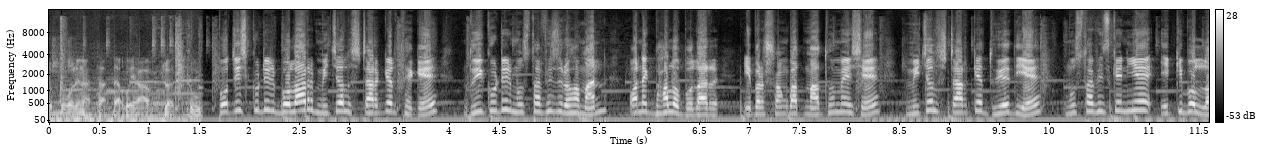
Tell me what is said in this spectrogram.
the bowling attack that we have, just two. পঁচিশ কোটির bowler Mitchell স্টার্কের থেকে দুই কোটির মুস্তাফিজুর রহমান অনেক ভালো বোলার এবার সংবাদ মাধ্যমে এসে মিচেল স্টার্ককে ধুয়ে দিয়ে মুস্তাফিজকে নিয়ে একই বলল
